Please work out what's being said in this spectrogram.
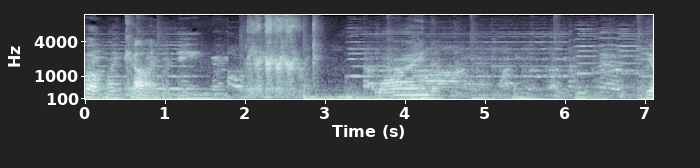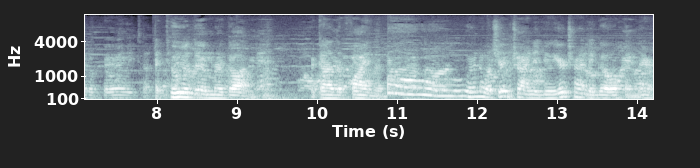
oh my god. Blind. You gotta barely touch it. Two of them are gone. I gotta find them. Oh, I know what you're trying to do. You're trying to go up in there.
